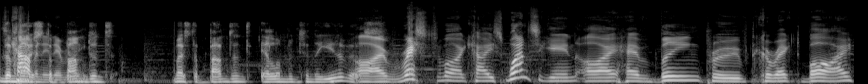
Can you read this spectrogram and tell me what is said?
The Carbon most abundant most abundant element in the universe. I rest my case. Once again, I have been proved correct by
